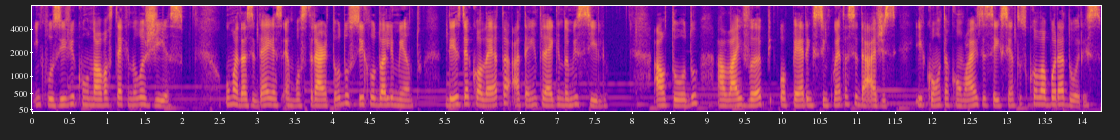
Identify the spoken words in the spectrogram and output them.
inclusive com novas tecnologias. Uma das ideias é mostrar todo o ciclo do alimento, desde a coleta até a entrega em domicílio. Ao todo, a Live Up opera em 50 cidades e conta com mais de 600 colaboradores.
